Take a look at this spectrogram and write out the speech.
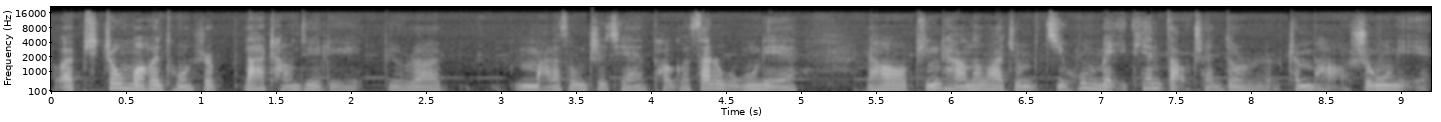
呃周末跟同事拉长距离，比如说马拉松之前跑个三十五公里，然后平常的话就几乎每天早晨都是晨跑十公里，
